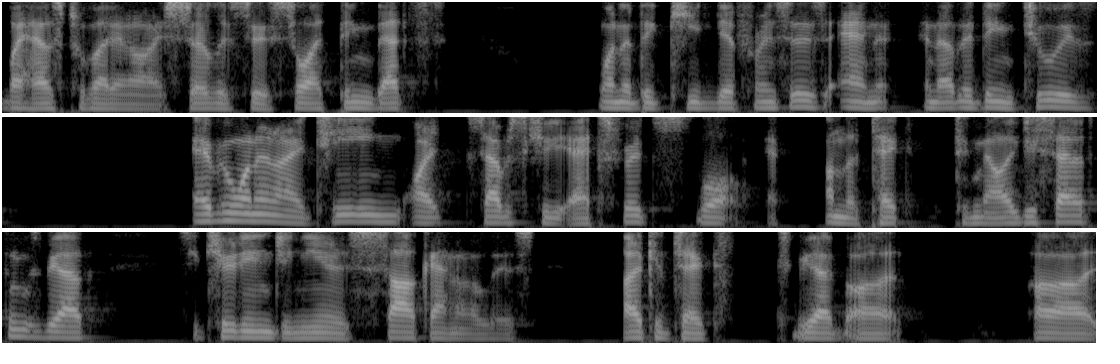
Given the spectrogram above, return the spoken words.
by us providing our services so i think that's one of the key differences and another thing too is everyone in our team are cybersecurity experts well on the tech technology side of things we have security engineers soc analysts architects we have uh, uh,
